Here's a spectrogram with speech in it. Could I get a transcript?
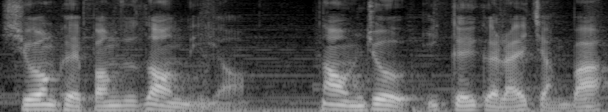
希望可以帮助到你哦。那我们就一个一个来讲吧。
